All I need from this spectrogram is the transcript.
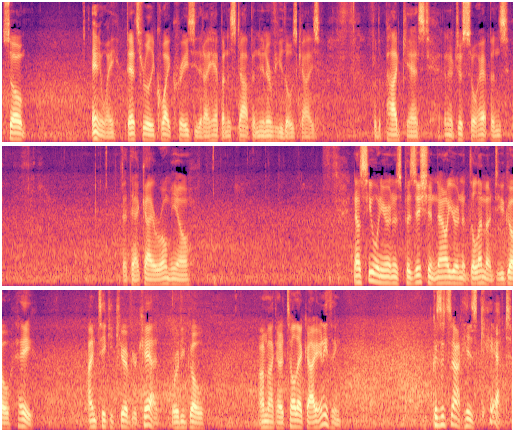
So, anyway, that's really quite crazy that I happened to stop and interview those guys for the podcast, and it just so happens that that guy Romeo. Now, see, when you're in this position, now you're in a dilemma. Do you go, hey, I'm taking care of your cat? Or do you go, I'm not going to tell that guy anything? Because it's not his cat.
